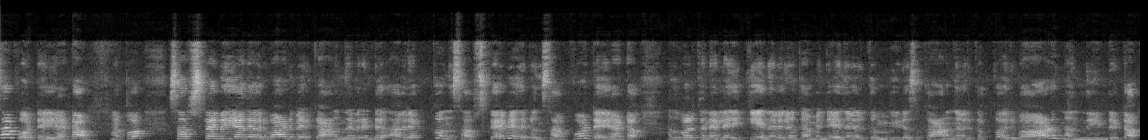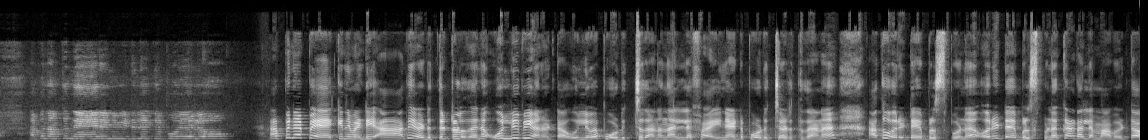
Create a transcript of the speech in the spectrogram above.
സപ്പോർട്ട് ചെയ്യുക കേട്ടോ. അപ്പോൾ സബ്സ്ക്രൈബ് ചെയ്യാതെ ഒരുപാട് പേര് കാണുന്നവരുണ്ട്. അവരൊക്കെ ഒന്ന് സബ്സ്ക്രൈബ് ചെയ്തിട്ട് ഒന്ന് സപ്പോർട്ട് ചെയ്യുക കേട്ടോ. അതുപോലെ തന്നെ ലൈക്ക് ചെയ്യുന്നവരും കമന്റ് ചെയ്യുന്നവർക്കും വീഡിയോസ് കാണുന്നവർക്കൊക്കെ ഒരുപാട് നന്ദിയുണ്ട് കേട്ടോ. അപ്പോൾ നമുക്ക് നേരെ ഇനി വീട്ടിലേക്ക് പോയാലോ? അപ്പം ഞാൻ പാക്കിന് വേണ്ടി ആദ്യം എടുത്തിട്ടുള്ളത് തന്നെ ഉലുവയാണ് കേട്ടോ ഉലുവ പൊടിച്ചതാണ്. നല്ല ഫൈനായിട്ട് പൊടിച്ചെടുത്തതാണ്. അത് ഒരു ടേബിൾ സ്പൂണ് ഒരു ടേബിൾ സ്പൂണ് കടലമാവ് കേട്ടോ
